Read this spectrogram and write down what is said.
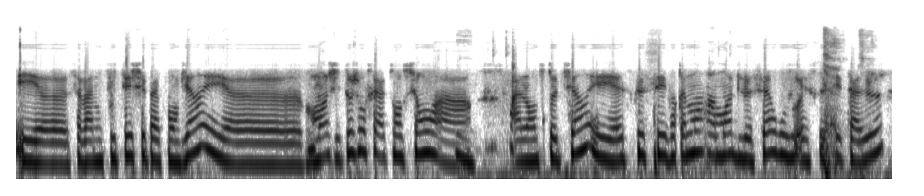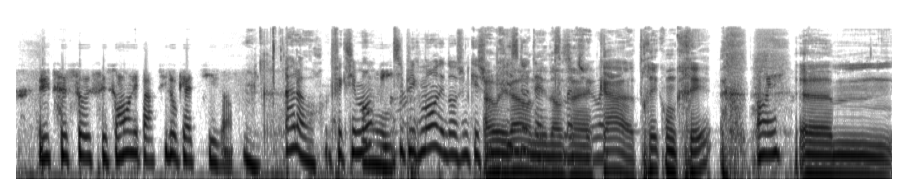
et euh, ça va me coûter je sais pas combien. Et euh, moi, j'ai toujours fait attention à, à l'entretien. Et est-ce que c'est vraiment à moi de le faire ou est-ce que c'est à eux vu que c'est so- c'est sûrement les parties locatives? Alors, effectivement, Oui. typiquement, on est dans une question Ah oui prise là de on tête. est dans Mathieu, un ouais. cas très concret. Oui. Euh,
